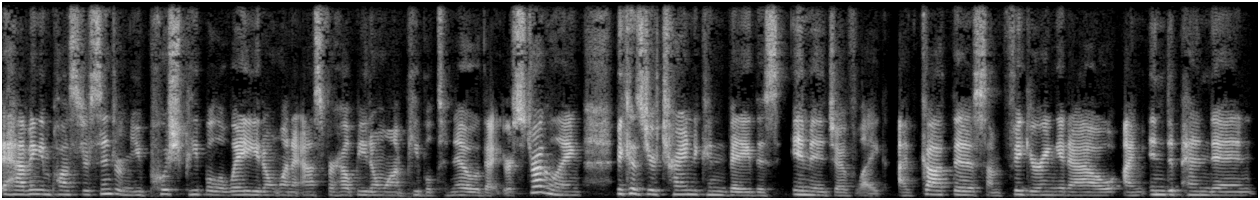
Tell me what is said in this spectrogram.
having imposter syndrome, you push people away. You don't want to ask for help. You don't want people to know that you're struggling because you're trying to convey this image of like, I've got this, I'm figuring it out, I'm independent.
